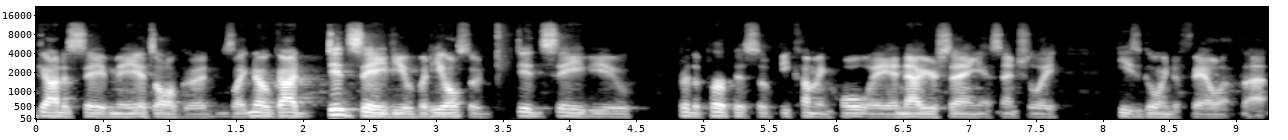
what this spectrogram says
God has saved me. It's all good. It's like no, God did save you, but He also did save you for the purpose of becoming holy. And now you're saying essentially He's going to fail at that.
